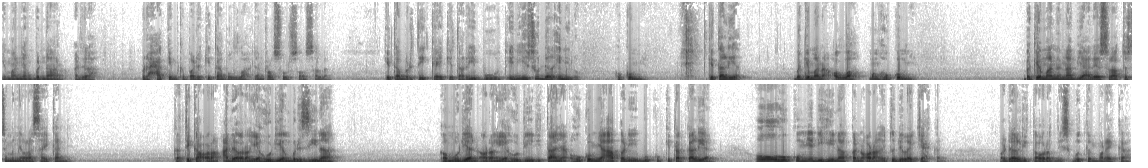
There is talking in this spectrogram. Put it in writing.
Iman yang benar adalah berhakim kepada kitab Allah dan Rasul SAW. Kita bertikai, kita ribut. Ini ya sudah ini loh hukumnya. Kita lihat bagaimana Allah menghukumnya. Bagaimana Nabi alaihissalam menyelesaikannya. Ketika orang ada orang Yahudi yang berzina, kemudian orang Yahudi ditanya hukumnya apa di buku kitab kalian? Oh hukumnya dihinakan orang itu dilecehkan. Padahal di Taurat disebutkan mereka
